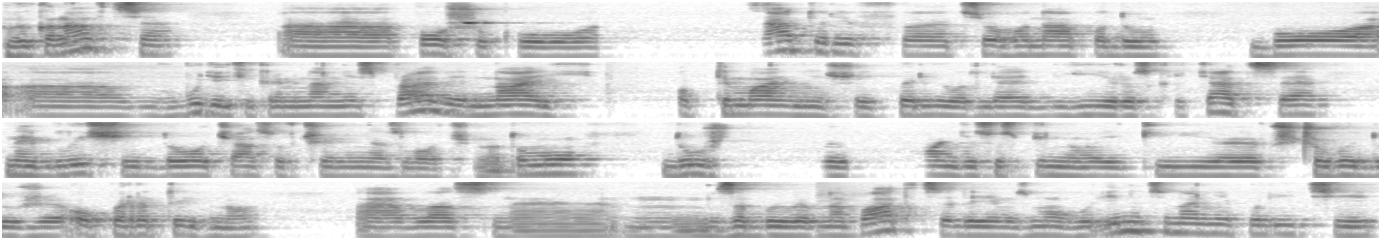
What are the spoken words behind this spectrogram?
виконавця, пошуку ініціаторів е, цього нападу, бо е, в будь-якій кримінальній справі найоптимальніший період для її розкриття це найближчий до часу вчинення злочину. Тому дуже команді Суспільного, які е, що ви дуже оперативно власне забили в набат, це дає змогу і національній поліції.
